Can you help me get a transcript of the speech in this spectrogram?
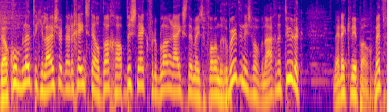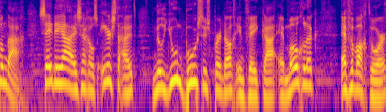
Welkom, leuk dat je luistert naar de Geen Stel Daghap, de snack voor de belangrijkste en meest opvallende gebeurtenissen van vandaag. Natuurlijk met een knipoog. Met vandaag, CDA is er als eerste uit, miljoen boosters per dag in VK en mogelijk, even wachten hoor,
